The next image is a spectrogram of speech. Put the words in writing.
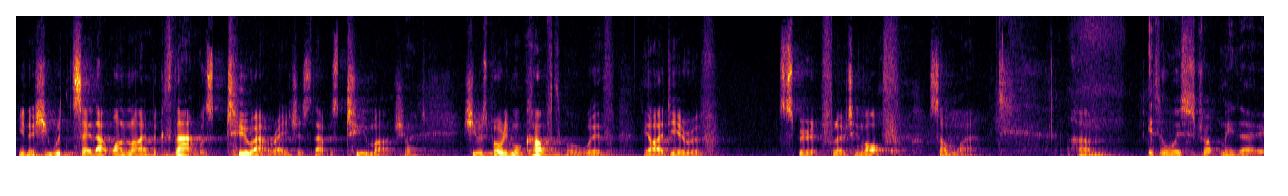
you know, she wouldn't say that one line because that was too outrageous. That was too much. Right. She was probably more comfortable with the idea of spirit floating off somewhere. Um, it's always struck me, though,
